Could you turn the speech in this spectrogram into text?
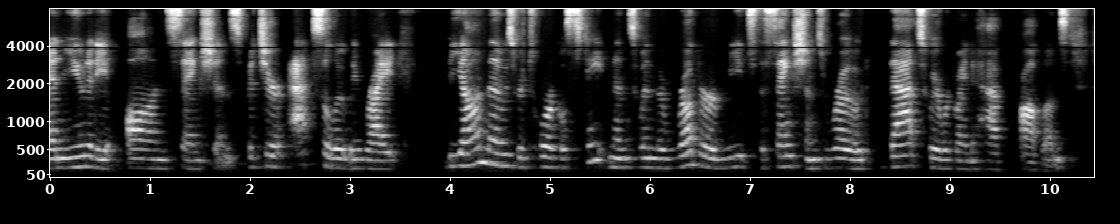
and unity on sanctions. But you're absolutely right beyond those rhetorical statements, when the rubber meets the sanctions road, that's where we're going to have problems.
